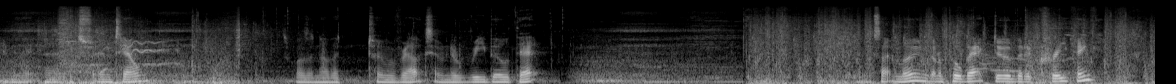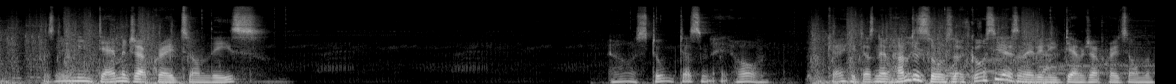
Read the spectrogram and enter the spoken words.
Having that uh, extra intel. This was another Tomb of Relics, having to rebuild that. Looks like Moon gonna pull back, do a bit of creeping. Doesn't need any damage upgrades on these. Oh, still doesn't... Oh, Okay, he doesn't have Hunter Swords, so of course he doesn't have any damage upgrades on them.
